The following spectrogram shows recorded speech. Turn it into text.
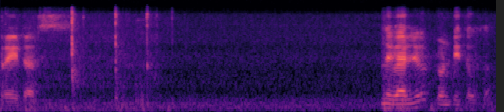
Creators the value twenty thousand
